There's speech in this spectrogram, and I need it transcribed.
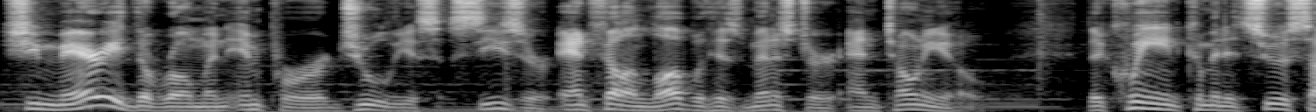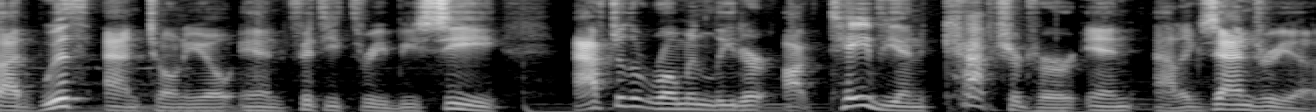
She married the Roman Emperor Julius Caesar and fell in love with his minister Antonio. The queen committed suicide with Antonio in 53 BC after the Roman leader Octavian captured her in Alexandria.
